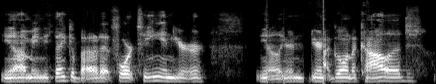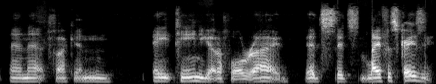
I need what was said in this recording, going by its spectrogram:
you know, I mean, you think about it. At 14, you're, you know, you're you're not going to college, and at fucking 18, you got a full ride. It's it's life is crazy.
